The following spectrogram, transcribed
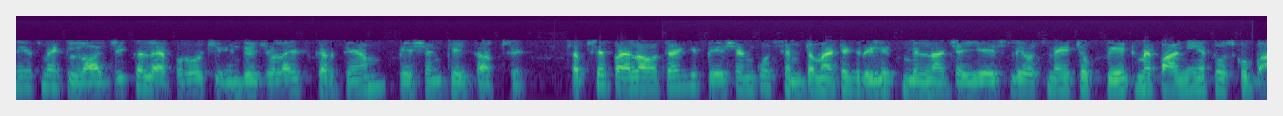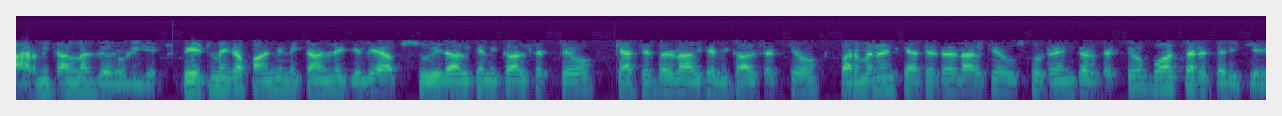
नहीं इसमें एक लॉजिकल अप्रोच इंडिविजुअलाइज करते हैं हम पेशेंट के हिसाब से। सबसे पहला होता है कि पेशेंट को सिम्टोमेटिक रिलीफ मिलना चाहिए इसलिए उसमें जो पेट में पानी है तो उसको बाहर निकालना ज़रूरी है। पेट में का पानी निकालने के लिए आप सुई डाल के निकाल सकते हो कैथेटर डाल के निकाल सकते हो परमानेंट कैथेटर डाल के उसको ट्रेन कर सकते हो बहुत सारे तरीके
